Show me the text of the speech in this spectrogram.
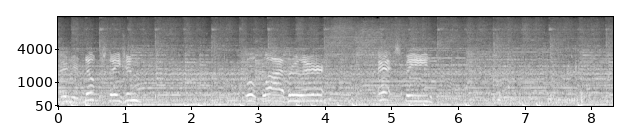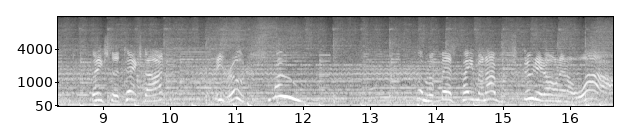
There's your dump station. We'll fly through there at speed. Thanks to TxDOT, these roads are smooth. Some of the best pavement I've scooted on in a while.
